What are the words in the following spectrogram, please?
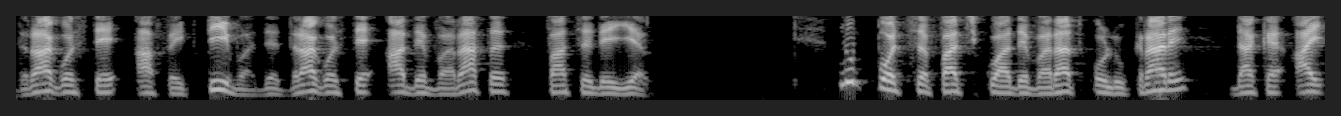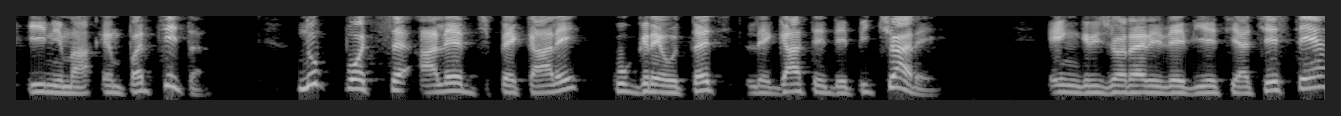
dragoste afectivă, de dragoste adevărată față de El. Nu poți să faci cu adevărat o lucrare dacă ai inima împărțită. Nu poți să alergi pe cale cu greutăți legate de picioare. Îngrijorările vieții acesteia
